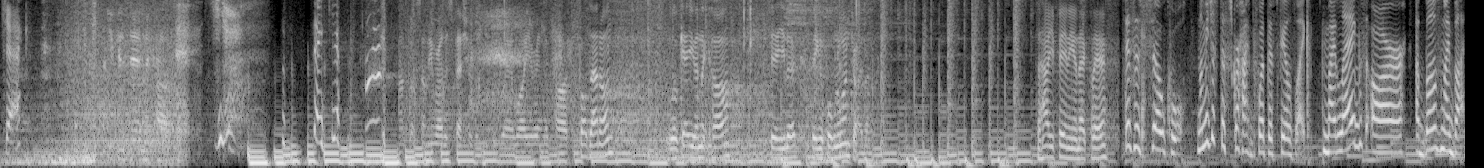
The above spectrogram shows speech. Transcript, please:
Jack? You can sit in the car. Yeah! Thank you. I've got something rather special that you can wear while you're in the car. Pop that on. We'll get you in the car. See how you look being a Formula One driver. So how are you feeling in there, Cleo? This is so cool. Let me just describe what this feels like. My legs are above my butt.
